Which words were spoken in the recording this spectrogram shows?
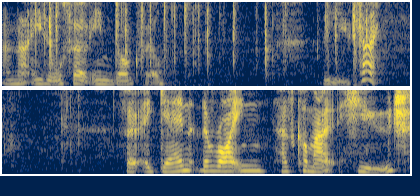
and that is also in Dogville, the UK. So again, the writing has come out huge.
